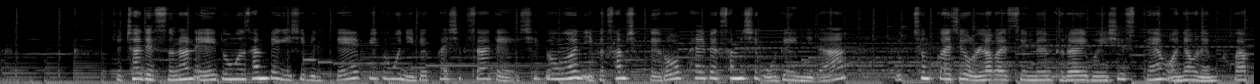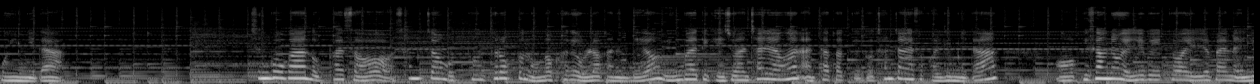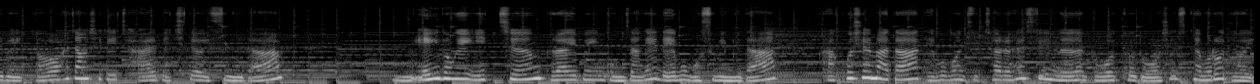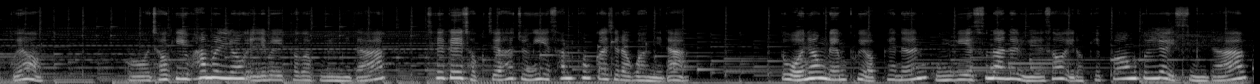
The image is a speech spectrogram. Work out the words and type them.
주차 대수는 A동은 321대, B동은 284대, C동은 230대로 835대입니다. 6층까지 올라갈 수 있는 드라이브인 시스템 원형 램프가 보입니다. 층고가 높아서 3.5톤 트럭도 넉넉하게 올라가는데요. 윙바디 개조한 차량은 안타깝게도 천장에서 걸립니다. 어, 비상용 엘리베이터와 일반 엘리베이터, 화장실이 잘 배치되어 있습니다. 음, A동의 2층 드라이브인 공장의 내부 모습입니다. 각 호실마다 대부분 주차를 할 수 있는 도어 투 도어 시스템으로 되어 있고요. 어, 저기 화물용 엘리베이터가 보입니다. 최대 적재 하중이 3톤까지라고 합니다. 또 원형 램프 옆에는 공기의 순환을 위해서 이렇게 뻥 뚫려 있습니다.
